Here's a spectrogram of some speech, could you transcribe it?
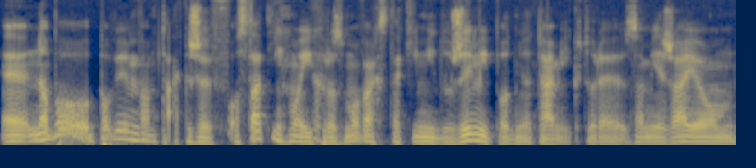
E, no bo powiem Wam tak, że w ostatnich moich rozmowach z takimi dużymi podmiotami, które zamierzają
